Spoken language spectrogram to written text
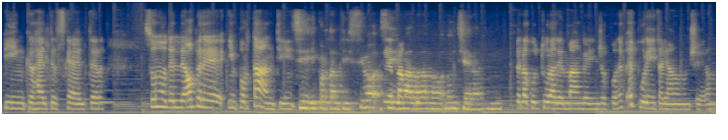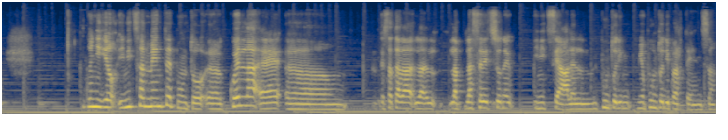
Pink, Helter Skelter, sono delle opere importanti. Sì, importantissimo, sì, la, ma non, non c'erano. Mm. Per la cultura del manga in Giappone, eppure in italiano non c'erano. Quindi io inizialmente appunto eh, quella è, eh, è stata la, la, la, la, selezione iniziale, il, punto di, mio punto di partenza.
